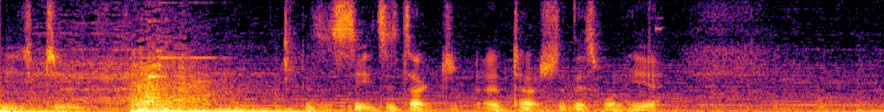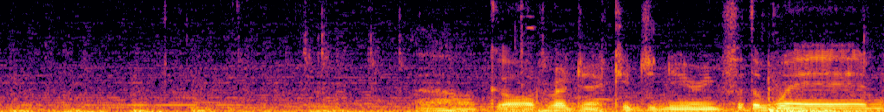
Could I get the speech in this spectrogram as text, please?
these two. Because the seat's attached, attached to this one here. God, Redneck Engineering for the win!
